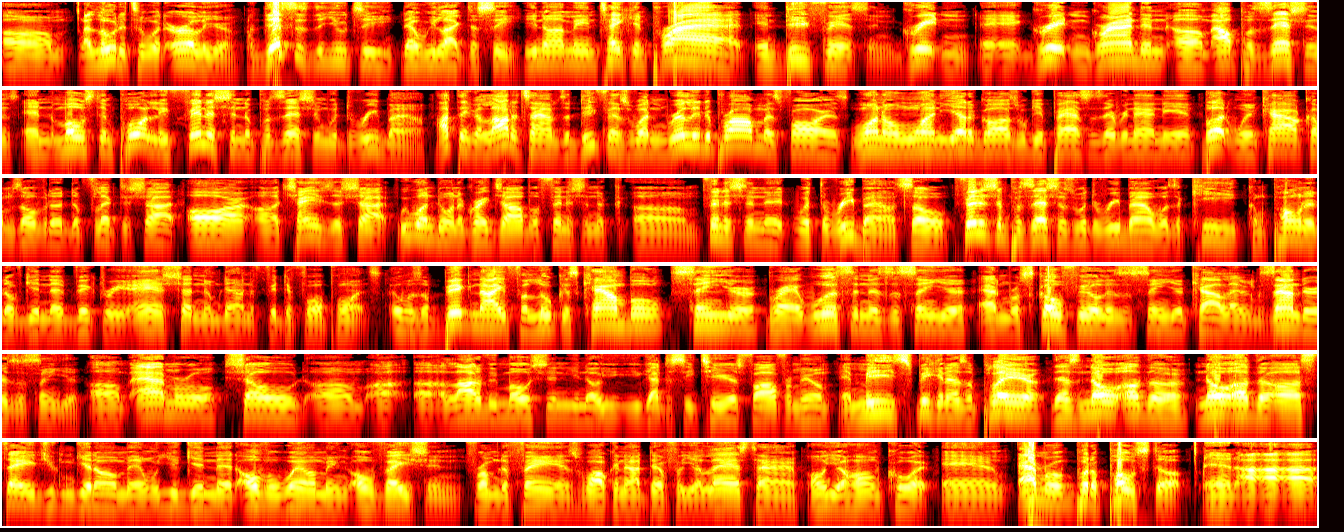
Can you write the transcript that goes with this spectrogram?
um alluded to it earlier. This is the UT that we like to see. You know what I mean? Taking pride in defense and gritting and, and gritting, grinding um, out possessions, and most importantly, finishing the possession with the rebound. I think a lot of times the defense wasn't really the problem as far as one on one. Yeah, the guards will get passes every now and then, but when Kyle comes over to deflect the shot or uh, change the shot, we wasn't doing a great job of finishing the um, finishing it with the rebound. So finishing possessions with the rebound was a key component of getting that victory and shutting them down to 54 points. It was a big night for Lucas Campbell, senior. Brad Woodson is a senior. Admiral Schofield is a senior. Kyle Alexander is a senior. Um, Admiral showed um, a, a, lot of emotion. You know, you, you, got to see tears fall from him. And me speaking as a player, there's no other no other uh, stage you can get on, man, when you're getting that overwhelming ovation from the fans walking out there for your last time on your home court. And Admiral put a post up, and I I I,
